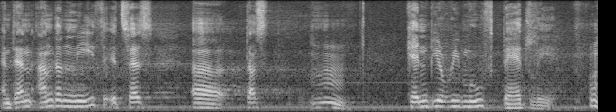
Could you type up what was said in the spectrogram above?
and then underneath it says uh, does mm, can be removed badly.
